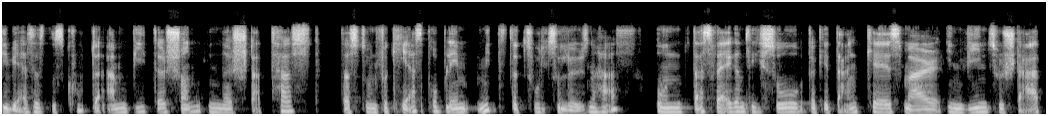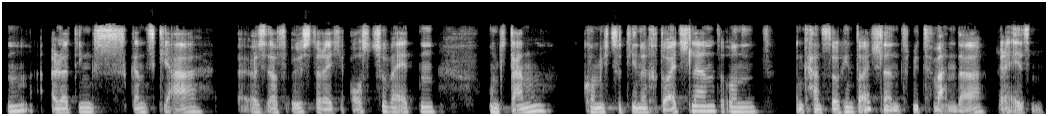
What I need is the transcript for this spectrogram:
diversesten Scooteranbieter schon in der Stadt hast, dass du ein Verkehrsproblem mit dazu zu lösen hast. Und das war eigentlich so der Gedanke, es mal in Wien zu starten. Allerdings ganz klar auf Österreich auszuweiten. Und dann komme ich zu dir nach Deutschland und dann kannst du auch in Deutschland mit Wanda reisen.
